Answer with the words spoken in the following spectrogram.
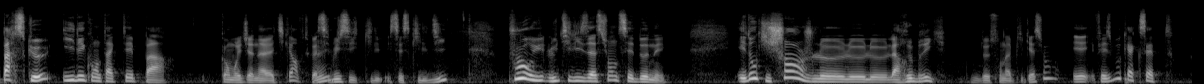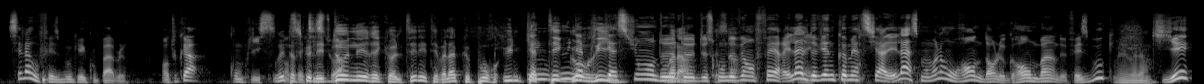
parce que il est contacté par Cambridge Analytica, en tout cas c'est lui, c'est ce qu'il dit, pour l'utilisation de ces données. Et donc il change la rubrique de son application et Facebook accepte. C'est là où Facebook est coupable. En tout cas, complice. Oui, parce que les données récoltées n'étaient valables que pour une catégorie. Une, application de, de, ce qu'on devait en faire. Et là, elles deviennent commerciales. Et là, à ce moment-là, on rentre dans le grand bain de Facebook, qui est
